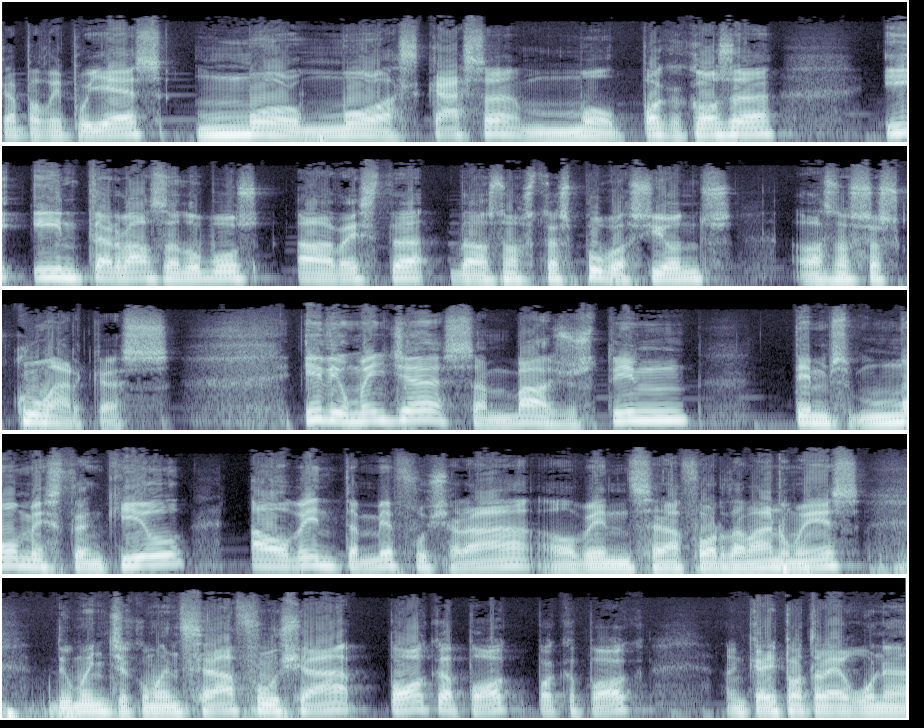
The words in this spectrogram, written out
cap al Ripollès, molt, molt escassa, molt poca cosa, i intervals de núvols a la resta de les nostres poblacions, a les nostres comarques. I diumenge se'n va a Justin, temps molt més tranquil, el vent també fluixarà, el vent serà fort demà només, diumenge començarà a fluixar a poc a poc, a poc a poc, encara hi pot haver alguna,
